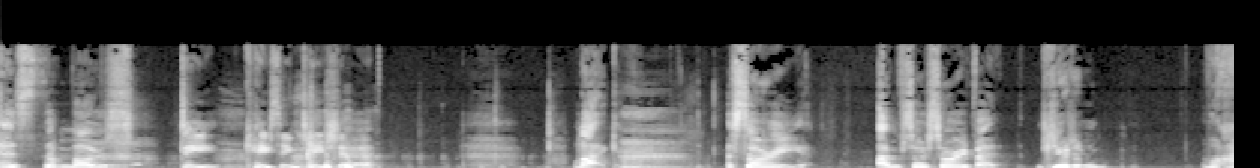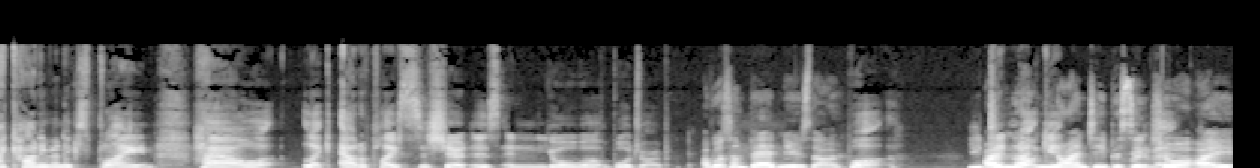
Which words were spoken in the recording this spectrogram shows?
is the most de Keating t-shirt. Sorry, I'm so sorry, but you didn't. Well, I can't even explain how like out of place this shirt is in your wardrobe. I've got some bad news though. What? You did I'm not like get ninety percent sure I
